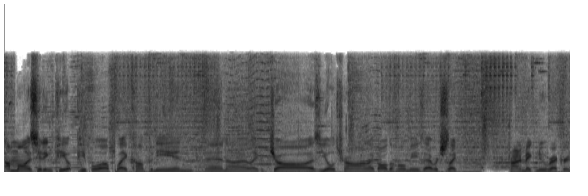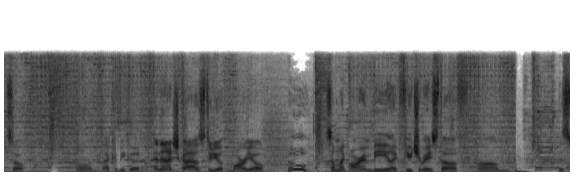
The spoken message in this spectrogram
I'm always hitting pe- people up like Kompany and and uh, like Jauz, Yultron, like all the homies that were just like trying to make new records. So um, that could be good. And then I just got out of the studio with Mario, Ooh. some like R&B, like future-based stuff. Um, this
